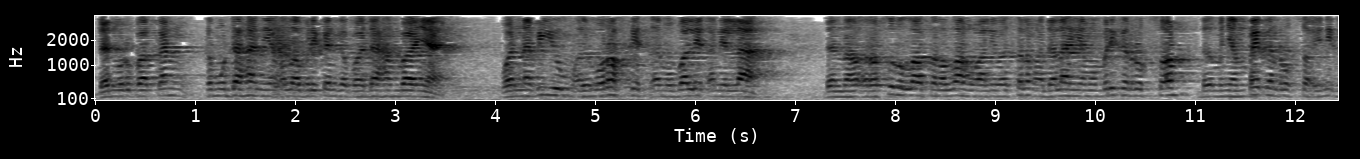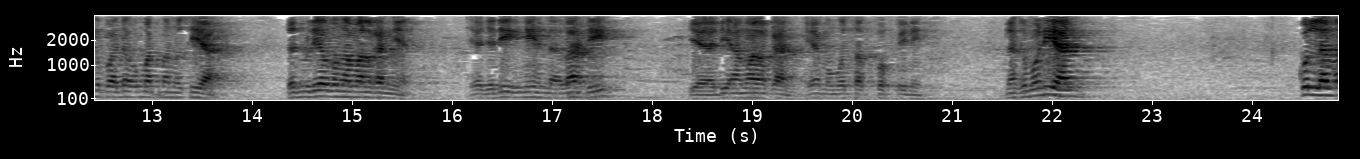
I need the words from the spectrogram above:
dan merupakan kemudahan yang Allah berikan kepada hambanya. Wan nabiyyu al-murakhis al-muballigh anillah. Dan Rasulullah sallallahu alaihi wasallam adalah yang memberikan rukhsah dan menyampaikan rukhsah ini kepada umat manusia dan beliau mengamalkannya. Ya, jadi ini hendaklah di ya diamalkan ya mengusap kuf ini. Nah, kemudian kullama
